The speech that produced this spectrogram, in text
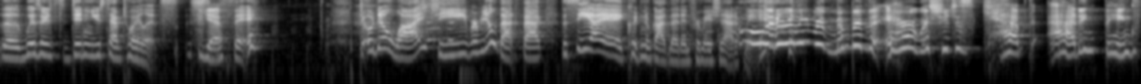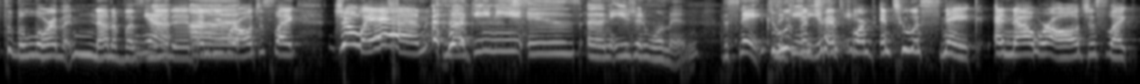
the wizards didn't used to have toilets. Yes. Thing. Don't know why she revealed that fact. The CIA couldn't have gotten that information out of me. Literally remember the era where she just kept adding things to the lore that none of us yeah, needed. Uh, and we were uh, all just like, Joanne! Nagini is an Asian woman. The snake. Who's Nagini been transformed into a snake. And now we're all just like,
